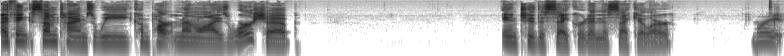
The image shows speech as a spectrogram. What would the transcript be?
I think sometimes we compartmentalize worship into the sacred and the secular Right.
